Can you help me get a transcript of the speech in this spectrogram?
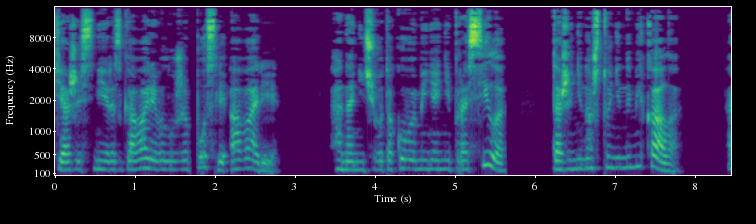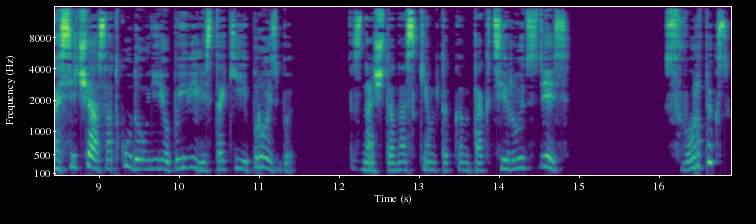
Я же с ней разговаривал уже после аварии. Она ничего такого меня не просила, даже ни на что не намекала. А сейчас откуда у нее появились такие просьбы? Значит, она с кем-то контактирует здесь. С Вортекс?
